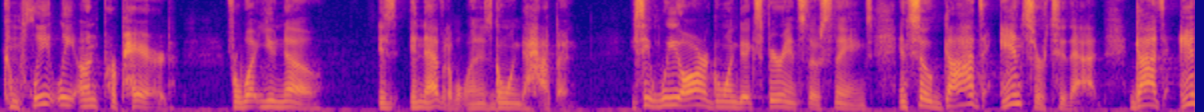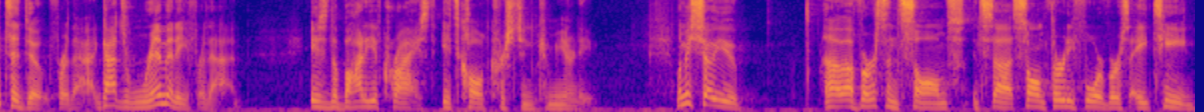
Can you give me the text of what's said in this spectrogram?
completely unprepared for what you know is inevitable and is going to happen. You see, we are going to experience those things. And so, God's answer to that, God's antidote for that, God's remedy for that is the body of Christ. It's called Christian community. Let me show you a verse in Psalms. It's uh, Psalm 34, verse 18.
